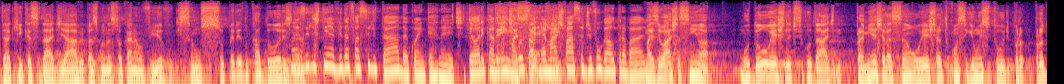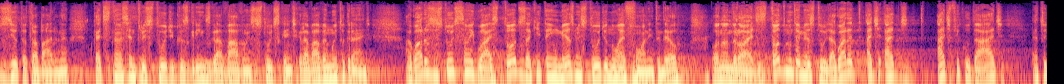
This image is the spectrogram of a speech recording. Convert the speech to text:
daqui que a cidade abre para as bandas tocarem ao vivo, que são super educadores, mas né? eles têm a vida facilitada com a internet. Teoricamente, Tem, você, é que... mais fácil divulgar o trabalho. Mas eu acho assim, ó, mudou o eixo da dificuldade. Para minha geração, o eixo era tu conseguir um estúdio, pro, produzir o teu trabalho, né? Porque a distância entre o estúdio que os gringos gravavam e os estúdios que a gente gravava é muito grande. Agora os estúdios são iguais, todos aqui têm o mesmo estúdio no iPhone, entendeu? Ou no Android. Todo mundo tem o mesmo estúdio. Agora a, a, a dificuldade é tu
